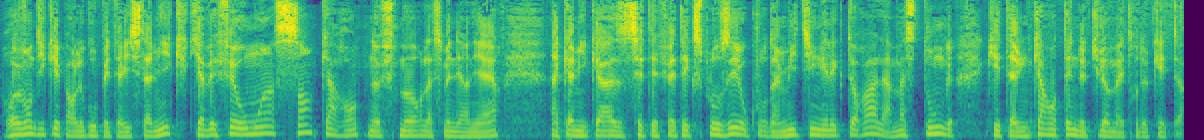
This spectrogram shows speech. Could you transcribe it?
revendiqué par le groupe État islamique, qui avait fait au moins 149 morts la semaine dernière. Un kamikaze s'était fait exploser au cours d'un meeting électoral à Mastung, qui est à une quarantaine de kilomètres de Quetta.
